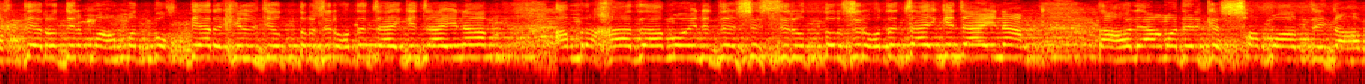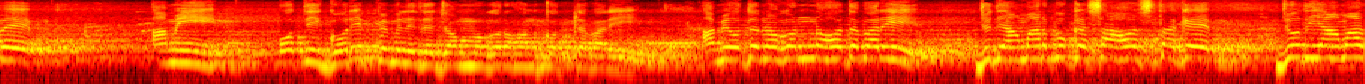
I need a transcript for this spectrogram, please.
এখতিয়ারউদ্দিন মোহাম্মদ বখতিয়ার খিলজি উত্তরসূরি হতে চাই কি চাই না? আমরা খাজা মঈনুদ্দিন শিশির উত্তরসূরি হতে চাই কি চাই না? তাহলে আমাদেরকে শপথ নিতে হবে। আমি অতি গরিব ফ্যামিলিতে জন্মগ্রহণ করতে পারি। আমি অতি নগণ্য হতে পারি। যদি আমার বুকে সাহস থাকে, যদি আমার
